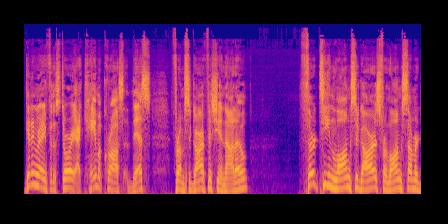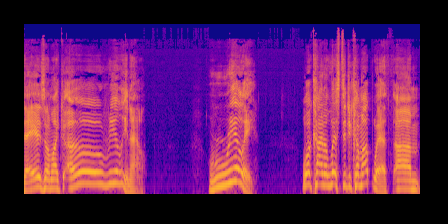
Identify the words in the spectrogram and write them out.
getting ready for the story, I came across this from Cigar Aficionado 13 long cigars for long summer days. And I'm like, oh, really now? Really? What kind of list did you come up with? Um,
